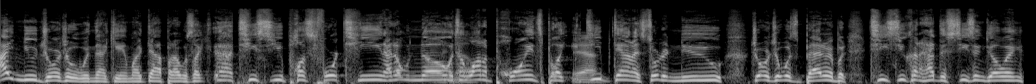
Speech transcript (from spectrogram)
I knew Georgia would win that game like that, but I was like, ah, TCU plus 14. I don't know. I it's know. a lot of points, but like yeah. deep down, I sort of knew Georgia was better, but TCU kind of had the season going.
